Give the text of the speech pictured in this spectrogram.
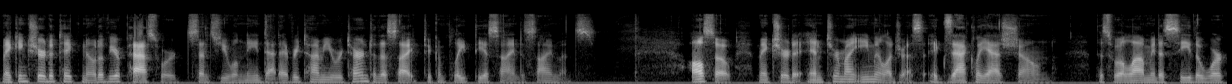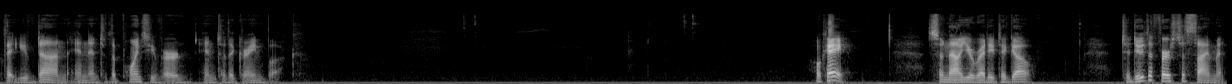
making sure to take note of your password since you will need that every time you return to the site to complete the assigned assignments. Also, make sure to enter my email address exactly as shown. This will allow me to see the work that you've done and enter the points you've earned into the gradebook. Okay, so now you're ready to go. To do the first assignment,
